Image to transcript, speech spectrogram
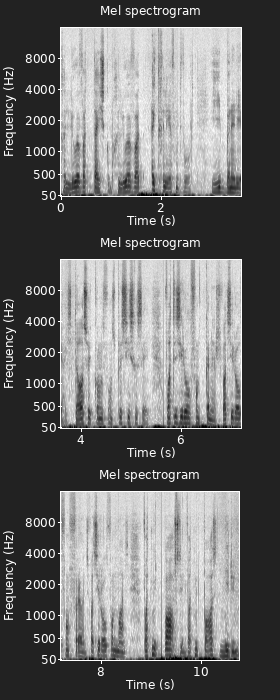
geloof wat tuiskom, geloof wat uitgeleef moet word hier binne die huis. Daarso het kon ons vir ons presies gesê, wat is die rol van kinders? Wat is die rol van vrouens? Wat is die rol van mans? Wat moet paas doen? Wat moet paas nie doen?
